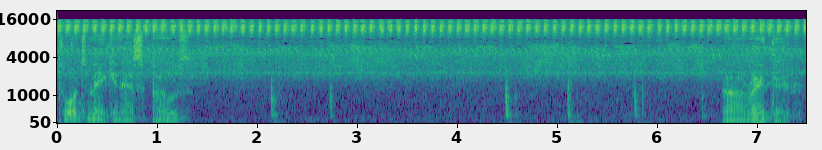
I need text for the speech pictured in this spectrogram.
Towards Macon, I suppose. All right then.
